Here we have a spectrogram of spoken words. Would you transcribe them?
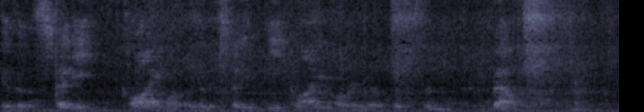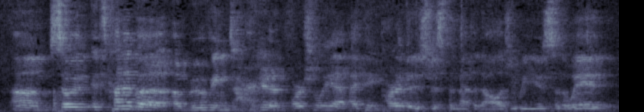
is it a steady climb or is it a steady decline or is there fits and Valley? Um, so it, it's kind of a, a moving target, unfortunately. I, I think part of it is just the methodology we use. So the way it,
